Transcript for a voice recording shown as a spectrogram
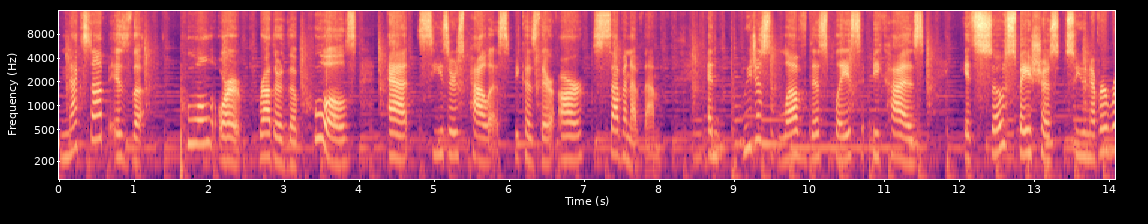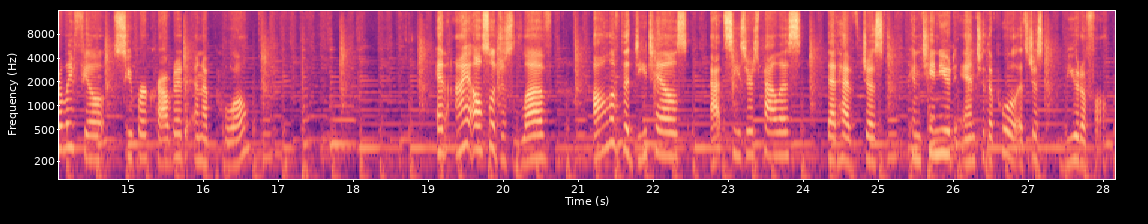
Next up is the pool, or rather the pools, at Caesar's Palace because there are seven of them. And we just love this place because it's so spacious, so you never really feel super crowded in a pool. And I also just love all of the details at Caesar's Palace that have just continued into the pool. It's just beautiful.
